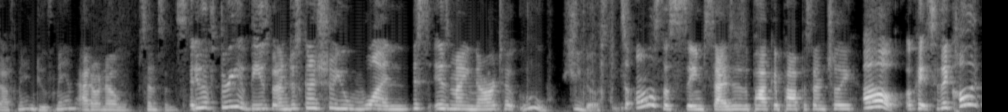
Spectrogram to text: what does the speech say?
Duffman? Doofman? I don't know. Simpsons. I do have three of these, but I'm just to show you one. This is my Naruto. Ooh, Shidoshi. It's almost the same size as a Pocket Pop, essentially. Oh, okay. So they call it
